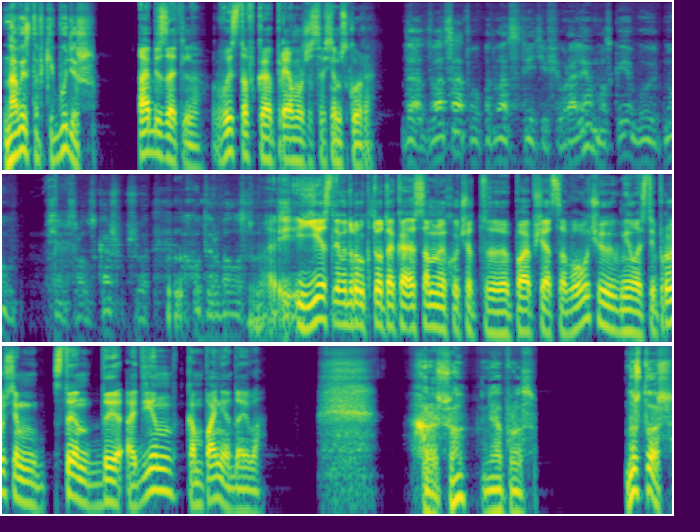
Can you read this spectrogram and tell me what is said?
На выставке будешь? Обязательно. Выставка прямо уже совсем скоро. Да, с 20 по 23 февраля в Москве будет, ну, Всем сразу скажу, что охота и рыболовство. Если вдруг кто-то со мной хочет э, пообщаться воочию, милости просим. Стенд D1, компания Дайва. Хорошо, не вопрос. Ну что ж,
